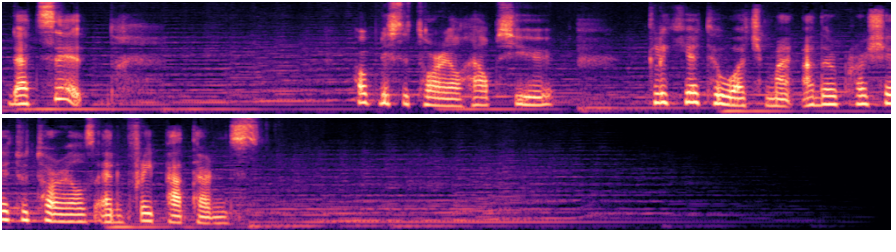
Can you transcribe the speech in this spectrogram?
That's it. Hope this tutorial helps you. Click here to watch my other crochet tutorials and free patterns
